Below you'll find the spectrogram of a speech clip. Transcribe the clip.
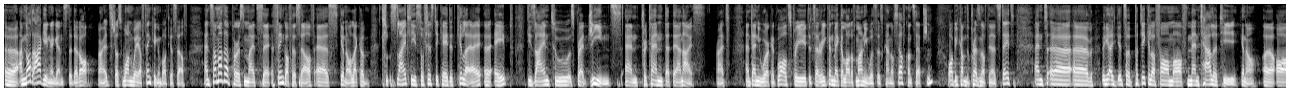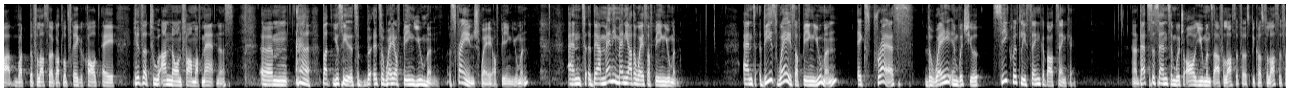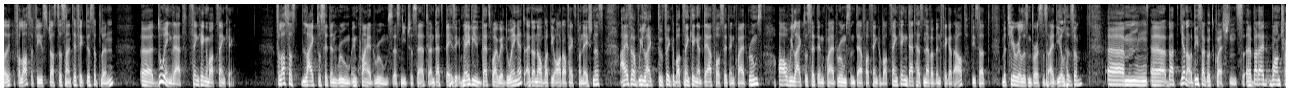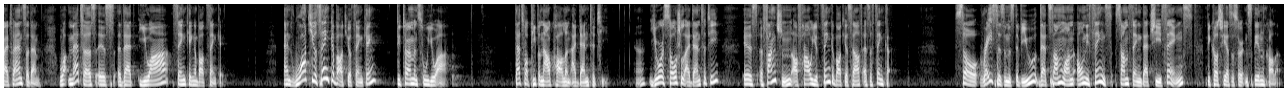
Uh, I'm not arguing against it at all. all right? It's just one way of thinking about yourself. And some other person might say, think of herself as, you know, like a slightly sophisticated killer uh, ape designed to spread genes and pretend that they're nice right? And then you work at Wall Street, etc. You can make a lot of money with this kind of self-conception, or become the president of the United States. And uh, uh, it's a particular form of mentality, you know, uh, or what the philosopher Gottlob Frege called a hitherto unknown form of madness. Um, but you see, it's a, it's a way of being human, a strange way of being human. And there are many, many other ways of being human. And these ways of being human express the way in which you secretly think about thinking. And that's the sense in which all humans are philosophers, because philosophy, philosophy is just a scientific discipline uh, doing that, thinking about thinking. Philosophers like to sit in room in quiet rooms, as Nietzsche said, and that's basic. Maybe that's why we're doing it. I don't know what the order of explanation is. Either we like to think about thinking and therefore sit in quiet rooms, or we like to sit in quiet rooms and therefore think about thinking. That has never been figured out. These are materialism versus idealism. Um, uh, but you know, these are good questions. Uh, but I won't try to answer them. What matters is that you are thinking about thinking, and what you think about your thinking determines who you are. That's what people now call an identity. Yeah? Your social identity is a function of how you think about yourself as a thinker. So, racism is the view that someone only thinks something that she thinks because she has a certain skin color.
